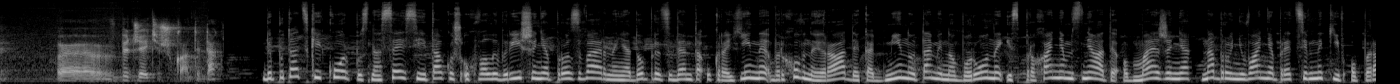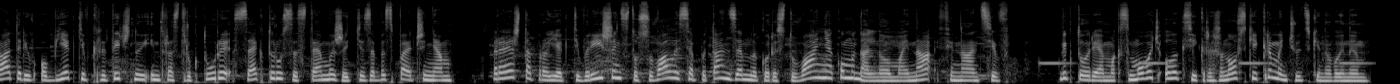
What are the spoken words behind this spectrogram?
в бюджеті шукати. Так. Депутатський корпус на сесії також ухвалив рішення про звернення до президента України, Верховної Ради, Кабміну та Міноборони із проханням зняти обмеження на бронювання працівників операторів об'єктів критичної інфраструктури сектору системи життєзабезпечення. Решта проєктів рішень стосувалися питань землекористування, комунального майна, фінансів. Вікторія Максимович, Олексій Крижановський, Кременчуцькі новини.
